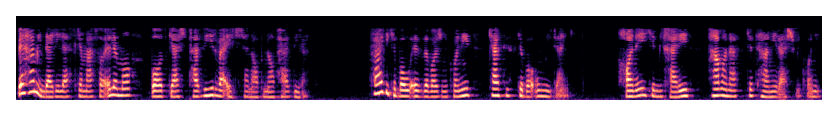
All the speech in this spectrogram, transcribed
به همین دلیل است که مسائل ما بازگشت پذیر و اجتناب ناپذیرند فردی که با او ازدواج می‌کنید کسی است که با او میجنگید. خانه ای که می‌خرید همان است که تعمیرش می‌کنید.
